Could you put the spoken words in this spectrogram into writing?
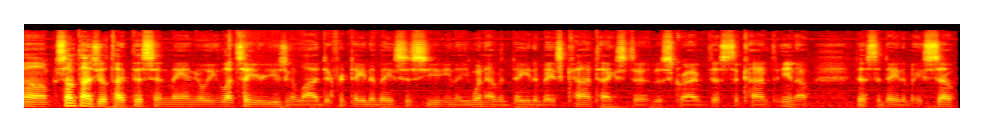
Um, sometimes you'll type this in manually. Let's say you're using a lot of different databases. You, you know you wouldn't have a database context to describe just the con you know just the database. So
